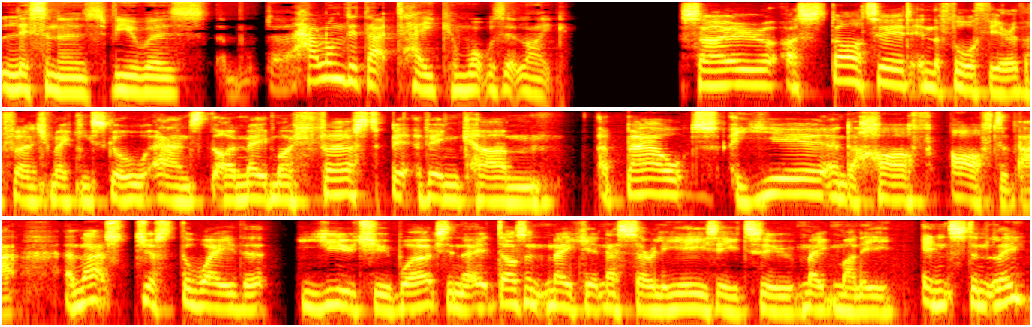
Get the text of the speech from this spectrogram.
listeners, viewers? How long did that take and what was it like? So I started in the fourth year of the furniture making school, and I made my first bit of income about a year and a half after that. And that's just the way that YouTube works, in that it doesn't make it necessarily easy to make money instantly,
